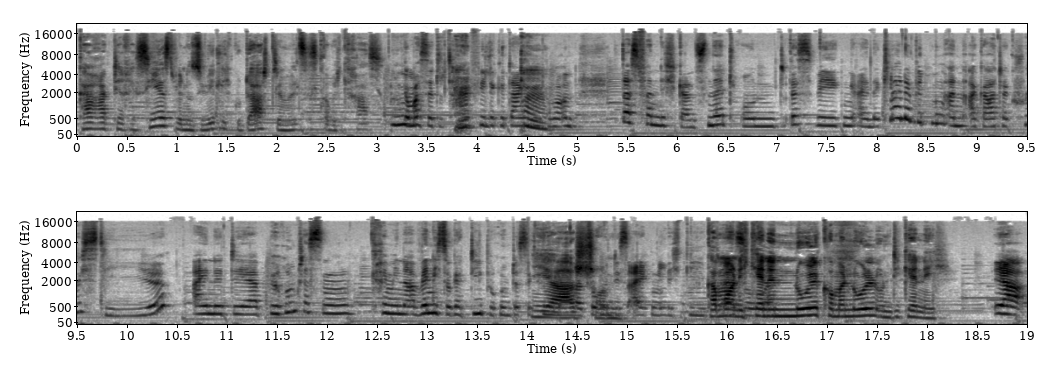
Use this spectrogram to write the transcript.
charakterisierst, wenn du sie wirklich gut darstellen willst, ist, glaube ich, krass. Du machst dir total viele Gedanken drüber und das fand ich ganz nett und deswegen eine kleine Widmung an Agatha Christie. Eine der berühmtesten Kriminal, wenn nicht sogar die berühmteste Ja, Kriminalautorin, schon. die es eigentlich gibt. Come on, ich Also, kenne 0,0 und die kenne ich. Ja,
